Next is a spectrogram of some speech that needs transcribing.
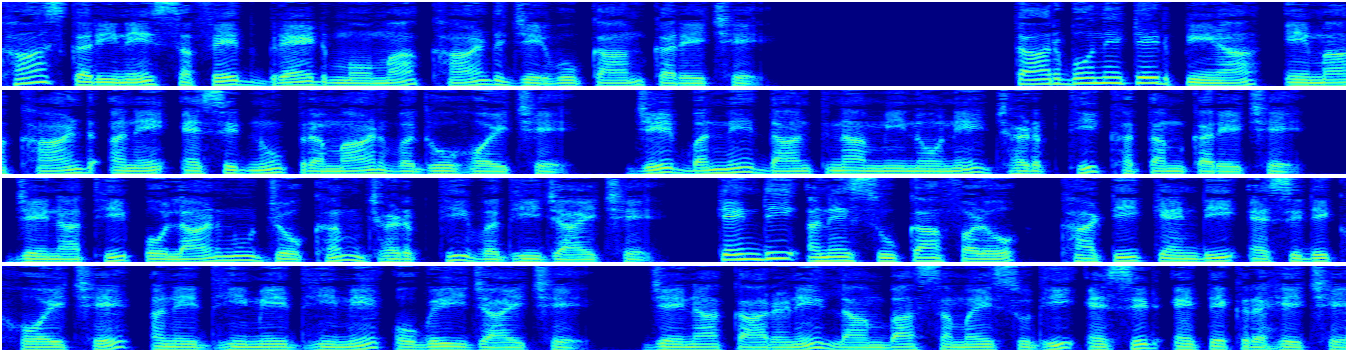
ખાસ કરીને સફેદ બ્રેડ મોંમાં ખાંડ જેવું કામ કરે છે. કાર્બોનેટેડ પીણા એમાં ખાંડ અને એસિડનું પ્રમાણ વધુ હોય છે, જે બંને દાંતના મીનોને ઝડપથી ખતમ કરે છે, જેનાથી પોલાણનું જોખમ ઝડપથી વધી જાય છે. કેન્ડી અને સૂકા ફળો ખાટી કેન્ડી એસિડિક હોય છે અને ધીમે ધીમે ઓગળી જાય છે. જેના કારણે લાંબા સમય સુધી એસિડ એટેક રહે છે.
